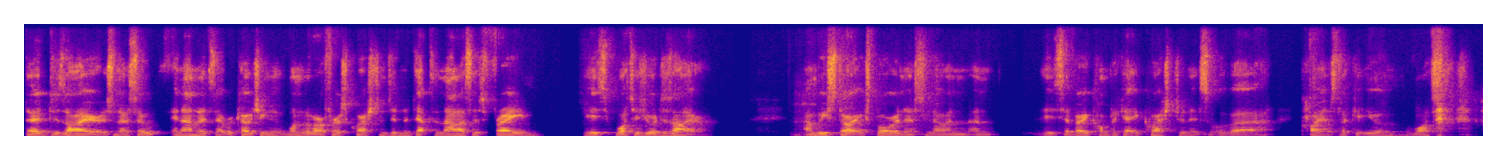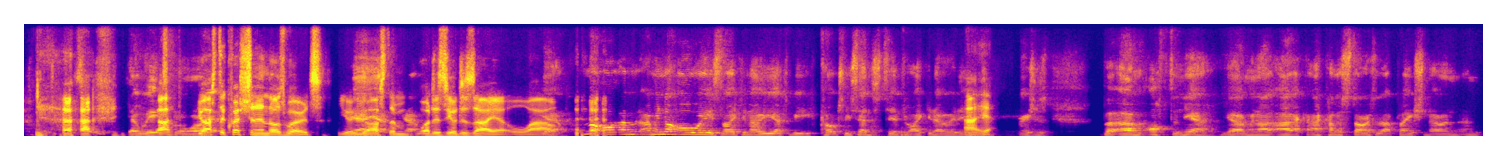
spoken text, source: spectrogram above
their desires you know so in analytics network coaching one of our first questions in the depth analysis frame is what is your desire mm-hmm. and we start exploring this you know and and it's a very complicated question it's sort of uh clients look at you and what? so we you ask the question in those words. You, yeah, you asked yeah, them, yeah. "What is your desire?" Oh, wow. Not, I mean, not always. Like you know, you have to be culturally sensitive. Like you know, ah, yeah. But um, often, yeah, yeah. I mean, I, I, I kind of start at that place, you know, and and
